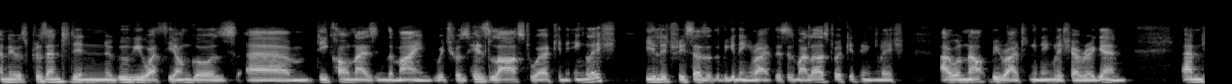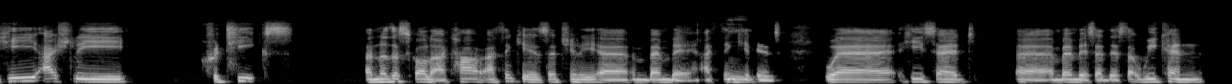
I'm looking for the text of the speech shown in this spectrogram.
and it was presented in Ngugi wa Thiong'o's um, Decolonizing the Mind, which was his last work in English. He literally says at the beginning, right, this is my last work in English. I will not be writing in English ever again. And he actually critiques another scholar. I can't. I think it is actually uh, Mbembe. I think mm. it is where he said uh, Mbembe said this that we can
